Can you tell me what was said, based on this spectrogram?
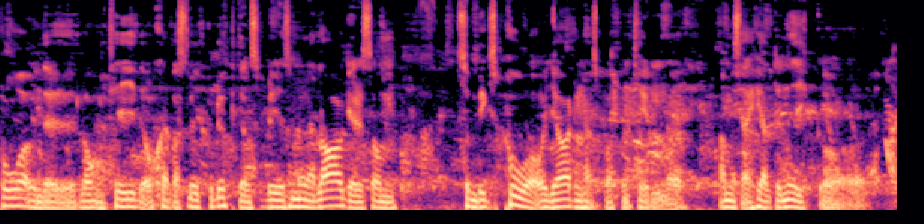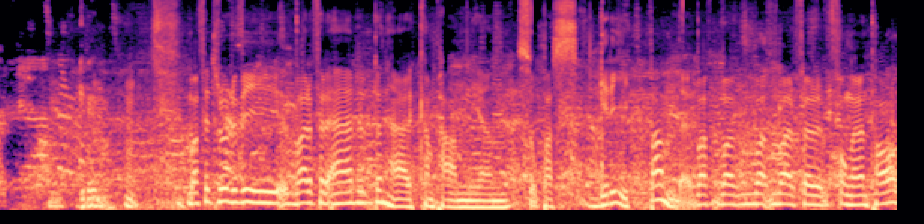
på under lång tid och själva slutprodukten så blir det så många lager som, som byggs på och gör den här sporten till eh, ja, så här, helt unik och grym. Varför tror du vi, varför är den här kampanjen så pass gripande? Var, var, var, varför fångar den tag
